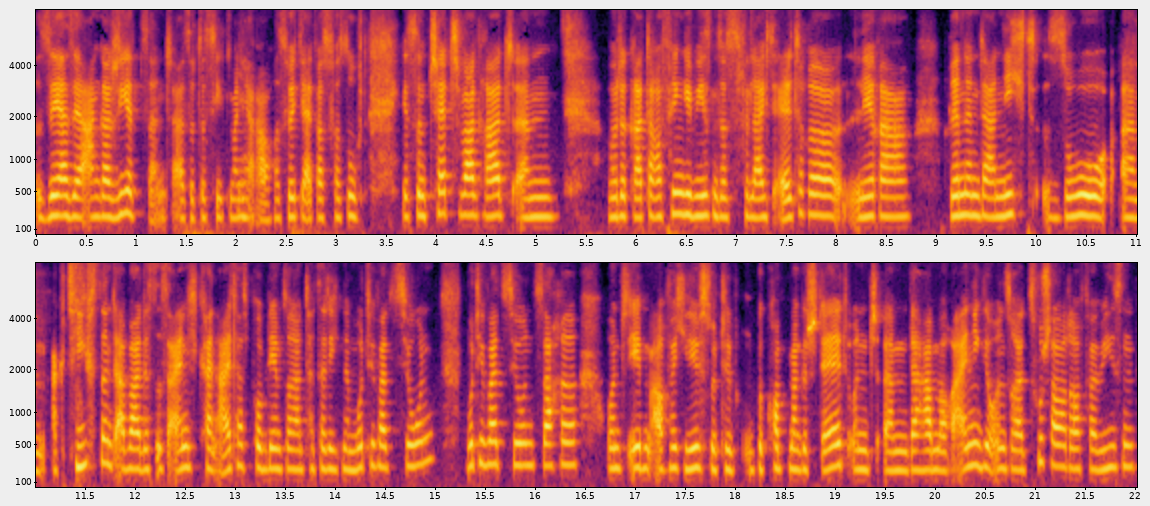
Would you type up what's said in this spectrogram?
sehr, sehr engagiert sind. Also das sieht man ja, ja auch. Es wird ja etwas versucht. Jetzt im Chat war gerade, ähm, wurde gerade darauf hingewiesen, dass vielleicht ältere Lehrerinnen da nicht so ähm, aktiv sind, aber das ist eigentlich kein Altersproblem, sondern tatsächlich eine Motivation, Motivationssache und eben auch welche Hilfsmittel bekommt man gestellt. Und ähm, da haben auch einige unserer Zuschauer darauf verwiesen,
